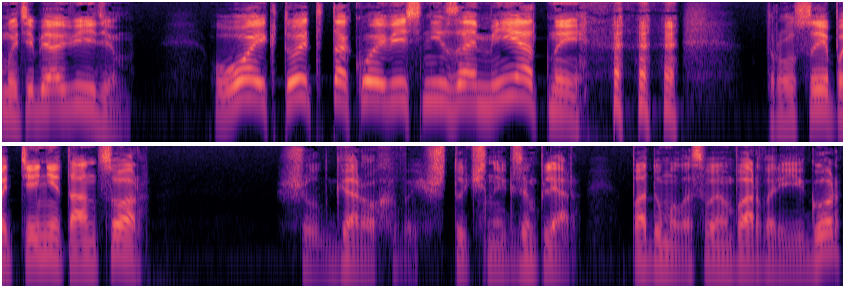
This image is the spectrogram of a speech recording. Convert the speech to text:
мы тебя видим. Ой, кто это такой весь незаметный? Трусы подтяни, танцор. Шут гороховый, штучный экземпляр, подумал о своем варваре Егор,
